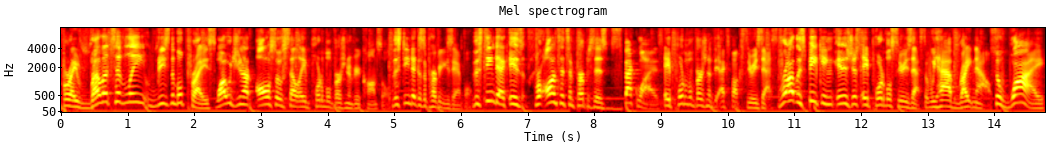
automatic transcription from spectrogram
for a relatively reasonable price, why would you not also sell a portable version of your console? The Steam Deck is a perfect example. The Steam Deck is, for all intents and purposes, spec-wise, a portable version of the Xbox Series S. Broadly speaking, it is just a portable Series S that we have right now. So why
